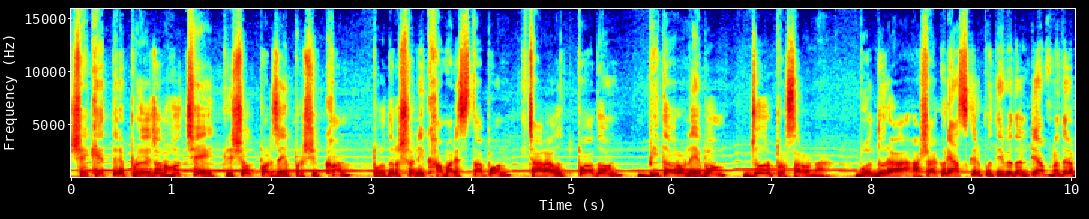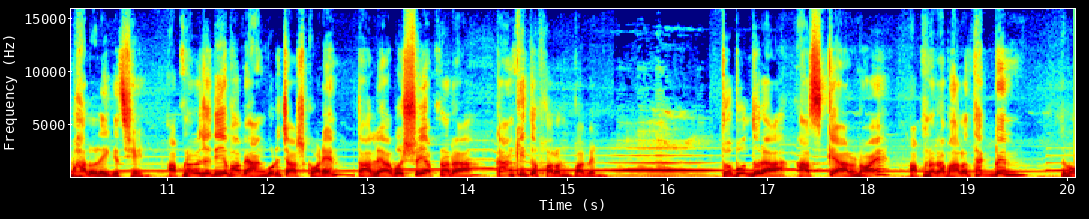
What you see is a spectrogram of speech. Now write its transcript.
সেক্ষেত্রে প্রয়োজন হচ্ছে কৃষক পর্যায়ে প্রশিক্ষণ, প্রদর্শনী, খামার স্থাপন, চারা উৎপাদন, বিতরণ এবং জোর প্রসারণা। বন্ধুরা, আশা করি আজকের প্রতিবেদনটি আপনাদের ভালো লেগেছে। আপনারা যদি এভাবে আঙ্গুর চাষ করেন, তাহলে অবশ্যই আপনারা কাঙ্ক্ষিত ফলন পাবেন। তো বন্ধুরা, আজকে আর নয়। আপনারা ভালো থাকবেন এবং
